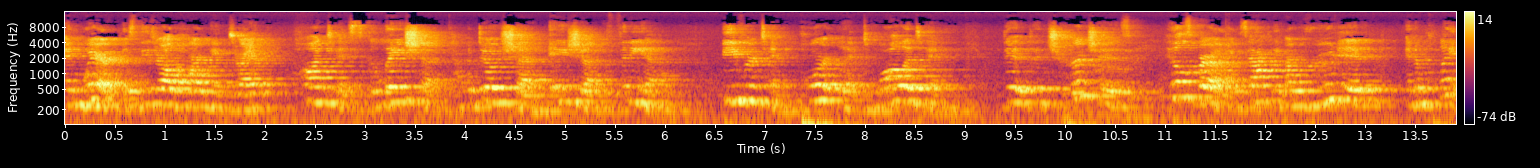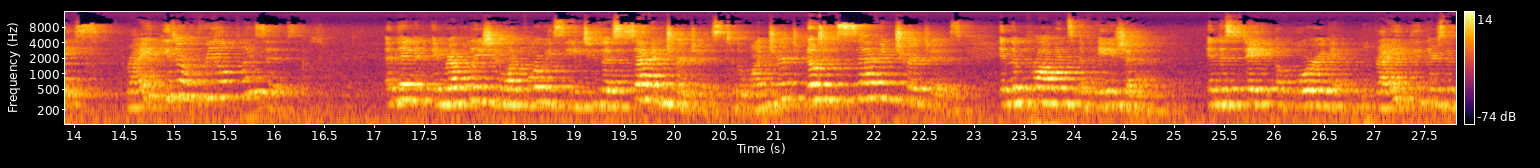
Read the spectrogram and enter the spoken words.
And where? Because these are all the hard names, right? Pontus, Galatia, Cappadocia, Asia, Bithynia, Beaverton, Portland, Tualatin. The, the churches, Hillsborough, exactly, are rooted in a place, right? These are real places. And then in Revelation 1 4, we see to the seven churches, to the one church? No, to the seven churches in the province of Asia, in the state of Oregon, right? There's a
